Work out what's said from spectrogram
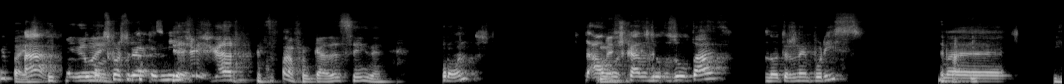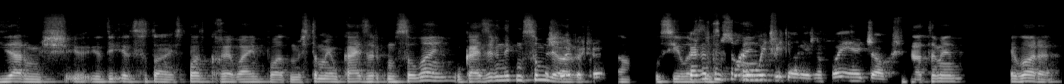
Epá, ah, vamos construir a academia. jogar, foi um bocado assim, né? Pronto. Há alguns mas... casos de resultado, noutros nem por isso. Epá, mas... E, darmos, eu, eu, sou honesto, pode correr bem, pode, mas também o Kaiser começou bem. O Kaiser ainda começou melhor. Foi, foi. Então, o Silas. O Kaiser começou com 8 vitórias, não foi? Em 8 jogos. Exatamente. Agora.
